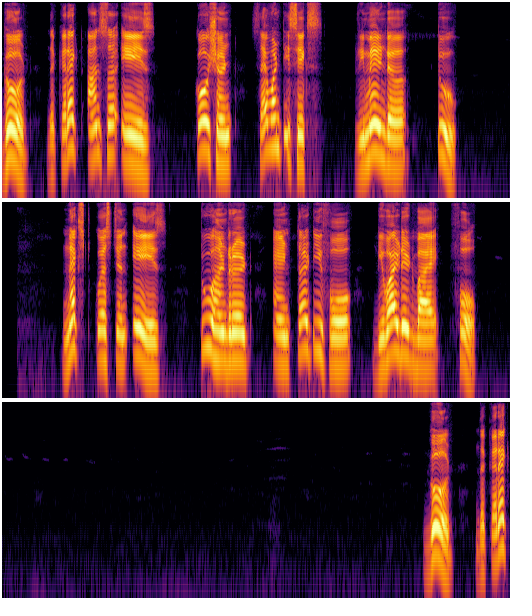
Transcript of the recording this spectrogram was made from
Good. The correct answer is quotient 76, remainder 2. Next question is 234 divided by 4. Good. The correct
